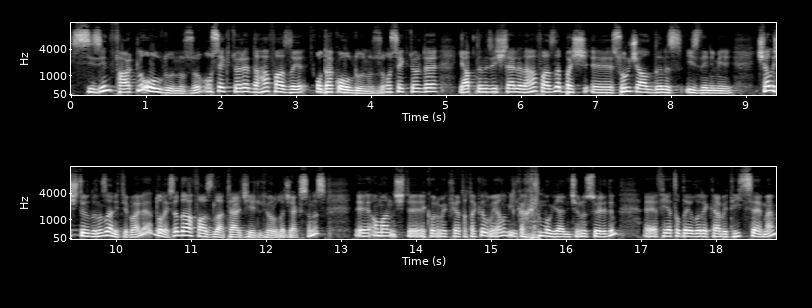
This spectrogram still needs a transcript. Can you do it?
sizin farklı olduğunuzu, o sektöre daha fazla odak olduğunuzu, o sektörde yaptığınız işlerle daha fazla baş, e, sonuç aldığınız izlenimi çalıştırdığınız an itibariyle dolayısıyla daha fazla tercih ediliyor olacaksınız. E, aman işte ekonomik fiyata takılmayalım. İlk aklıma geldiği için onu söyledim. E, fiyata dayalı rekabeti hiç sevmem.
